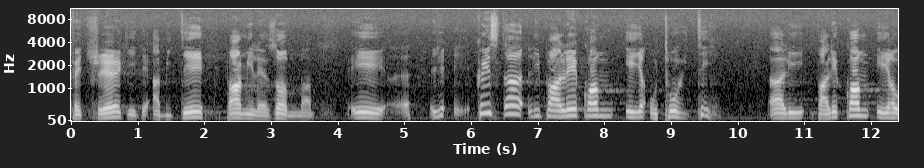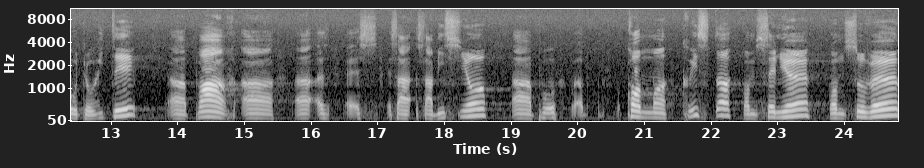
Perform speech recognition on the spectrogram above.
fait chair qui était habité parmi les hommes. Et euh, Christ lui parlait comme ayant autorité. Euh, parlait comme ayant autorité euh, par euh, euh, sa, mission comme Christ, comme Seigneur, comme Sauveur,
